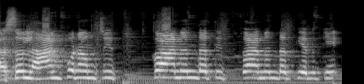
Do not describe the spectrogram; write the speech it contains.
असं लहानपण आमचं इतकं आनंदात इतकं आनंदात गेलं की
